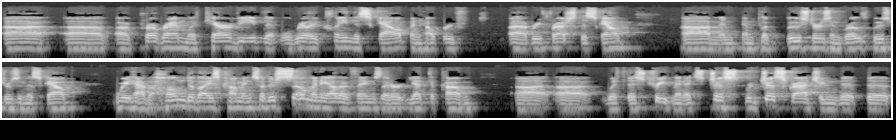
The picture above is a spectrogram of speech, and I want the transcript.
uh, uh, program with Keravive that will really clean the scalp and help ref- uh, refresh the scalp um, and, and, put boosters and growth boosters in the scalp. We have a home device coming. So there's so many other things that are yet to come uh, uh, with this treatment. It's just we're just scratching the the,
